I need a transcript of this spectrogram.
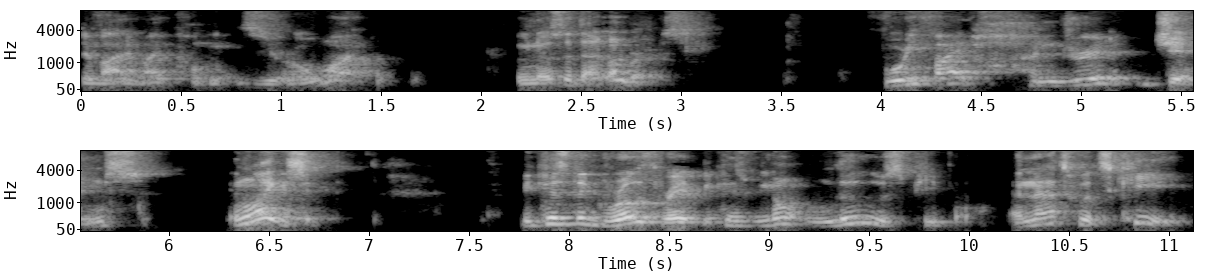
divided by 0.01. Who knows what that number is? 4,500 gyms in legacy. Because the growth rate, because we don't lose people. And that's what's key.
